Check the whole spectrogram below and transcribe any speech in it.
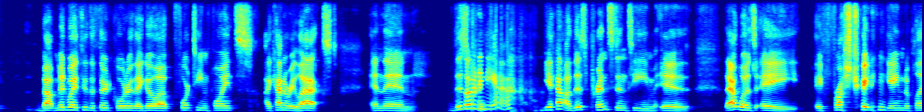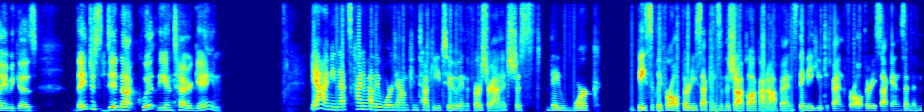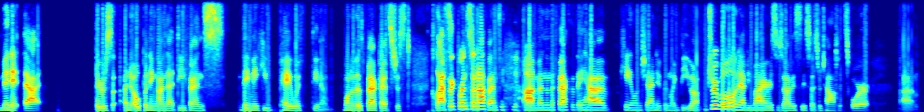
about midway through the third quarter, they go up 14 points. I kind of relaxed. And then this so did Prin- Indiana. yeah, this Princeton team is that was a a frustrating game to play because they just did not quit the entire game. Yeah, I mean that's kind of how they wore down Kentucky too in the first round. It's just they work basically for all 30 seconds of the shot clock on offense. They make you defend for all 30 seconds and the minute that there's an opening on that defense, they make you pay with you know one of those back cuts, just classic Princeton offense. um, and then the fact that they have Kaitlyn Chen who can like beat you off the dribble, and Abby Meyers, who's obviously such a talented scorer. Um,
